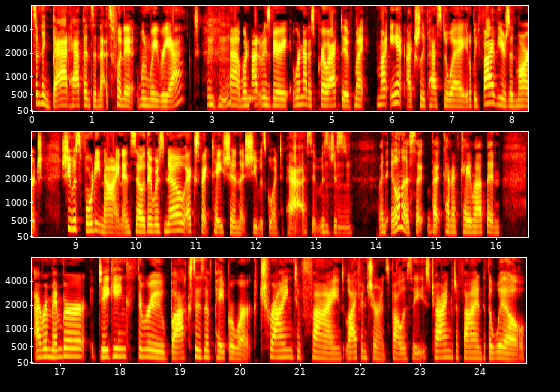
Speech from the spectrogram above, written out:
something bad happens, and that's when it when we react. Mm-hmm. Uh, we're not as very we're not as proactive. My my aunt actually passed away. It'll be five years in March. She was forty nine, and so there was no expectation that she was going to pass. It was mm-hmm. just an illness that that kind of came up, and I remember digging through boxes of paperwork, trying to find life insurance policies, trying to find the will.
